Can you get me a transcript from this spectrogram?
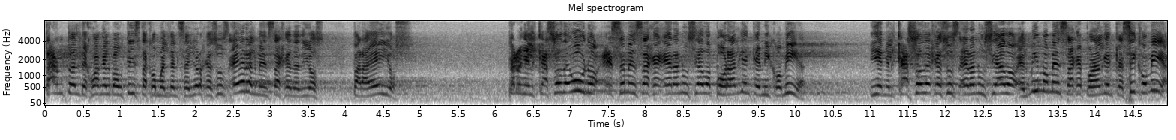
Tanto el de Juan el Bautista como el del Señor Jesús era el mensaje de Dios para ellos. Pero en el caso de uno, ese mensaje era anunciado por alguien que ni comía. Y en el caso de Jesús era anunciado el mismo mensaje por alguien que sí comía.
